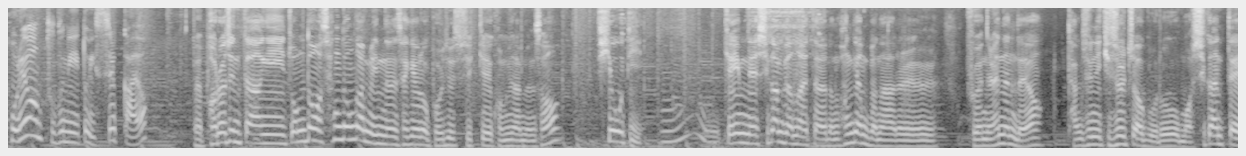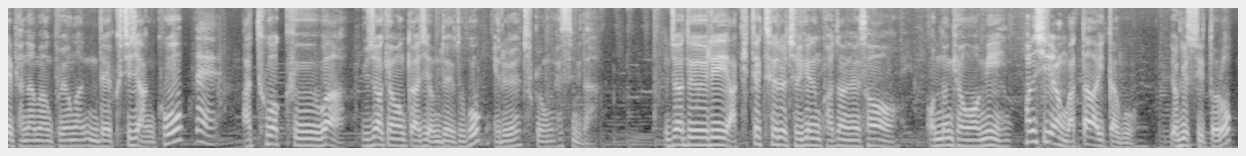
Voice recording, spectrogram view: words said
고려한 부분이 또 있을까요? 네, 버려진 땅이 좀 더 생동감 있는 세계로 보여줄 수 있게 고민하면서 TOD, 그 게임 내 시간 변화에 따른 환경 변화를 구현을 했는데요. 단순히 기술적으로 뭐 시간대 변화만 구현하는데 그치지 않고 네. 아트워크와 유저 경험까지 염두에 두고 이를 적용했습니다. 유저들이 아키텍트를 즐기는 과정에서 얻는 경험이 현실이랑 맞닿아 있다고 여길 수 있도록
